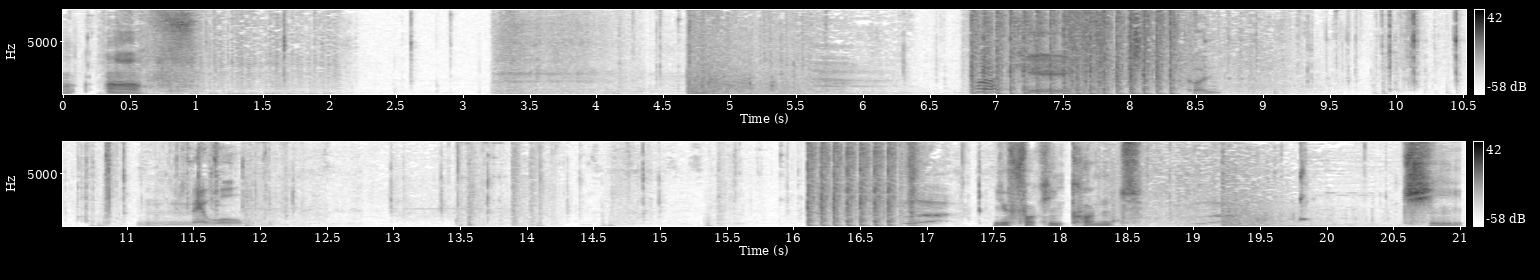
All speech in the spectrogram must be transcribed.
Fuck off. Fuck you, cunt. Millwall. You fucking cunt. Cheat.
